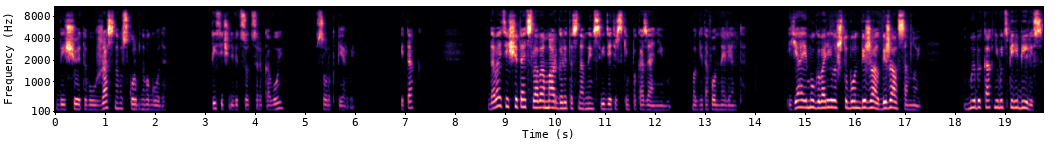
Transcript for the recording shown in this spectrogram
Да еще этого ужасного скорбного года. 1940-41. Итак, давайте считать слова Маргарет основным свидетельским показанием. Магнитофонная лента. Я ему говорила, чтобы он бежал, бежал со мной. Мы бы как-нибудь перебились.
